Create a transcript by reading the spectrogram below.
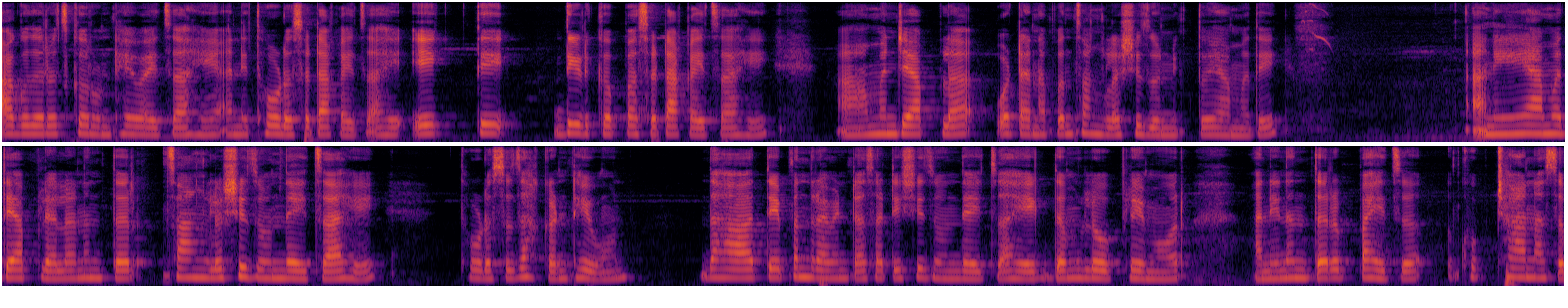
अगोदरच करून ठेवायचं आहे आणि थोडंसं टाकायचं आहे. एक ते दीड कप असं टाकायचं आहे. म्हणजे आपला वटाणा पण चांगला शिजून निघतो यामध्ये. आणि यामध्ये आपल्याला नंतर चांगलं शिजवून द्यायचं आहे. थोडंसं झाकण ठेवून. दहा ते पंधरा मिनटासाठी शिजवून द्यायचं आहे एकदम लो फ्लेमवर. आणि नंतर पाहायचं खूप छान असं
